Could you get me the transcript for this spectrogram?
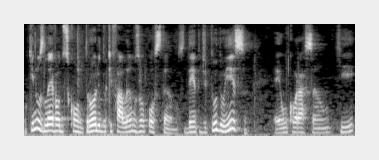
o que nos leva ao descontrole do que falamos ou postamos dentro de tudo isso é um coração que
